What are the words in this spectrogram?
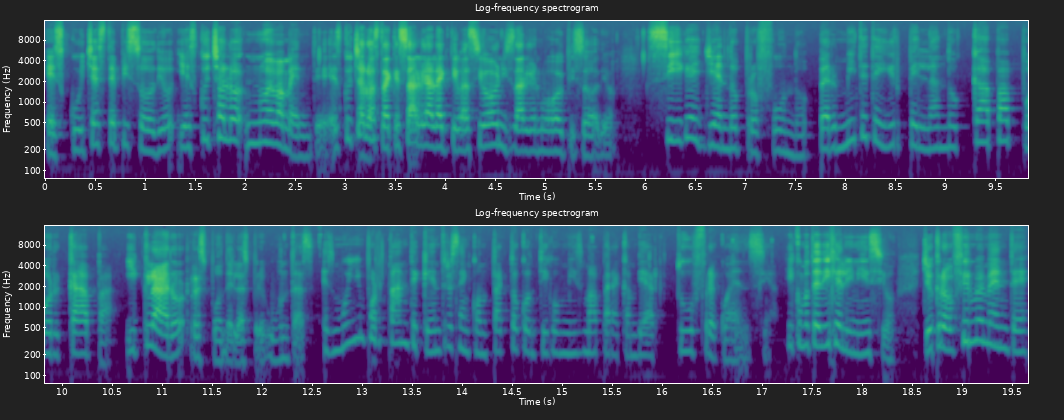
escucha este episodio y escúchalo nuevamente. Escúchalo hasta que salga la activación y salga el nuevo episodio. Sigue yendo profundo, permítete ir pelando capa por capa y claro, responde las preguntas. Es muy importante que entres en contacto contigo misma para cambiar tu frecuencia. Y como te dije al inicio, yo creo firmemente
